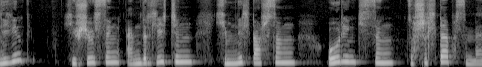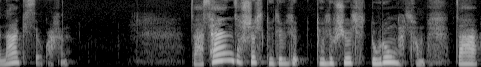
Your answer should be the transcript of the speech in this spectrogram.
нэгэнд хөвшүүлсэн амьдралыг чинь химнэлд орсон өөрийн гисэн зуршилтай болсон байна гэсэн үг байна. За сайн зуршил төлөвшүүлэх дөрвөн алхам. За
